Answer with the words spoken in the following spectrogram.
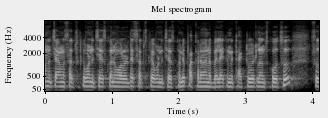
మన ఛానల్ సబ్స్క్రైబ్ చేసుకొని వాళ్ళంటే సబ్స్క్రైబ్ చేసుకోండి పక్కన బెల్ ఐకన్ యాక్టివేట్లో ఉంచుకోవచ్చు. సో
